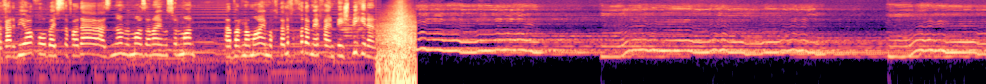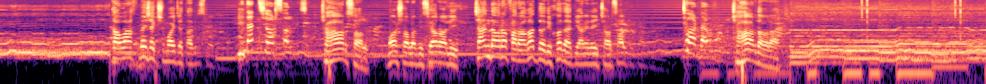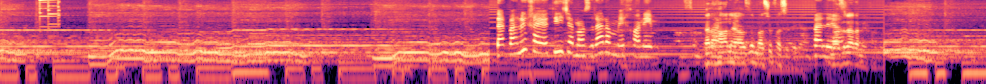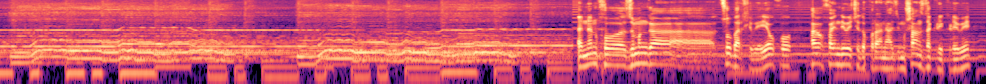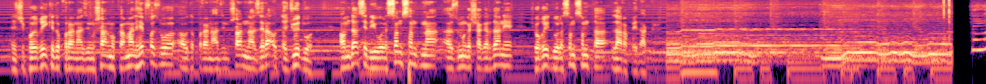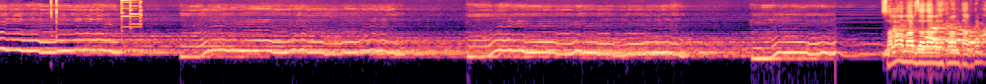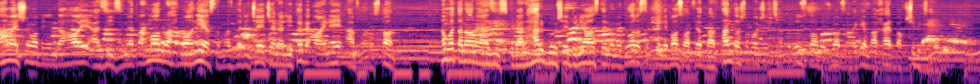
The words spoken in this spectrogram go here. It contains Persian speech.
غربی ها خب استفاده از نام ما زنای مسلمان برنامه های مختلف خود می‌خواین پیش بگیرن. تا وقت میشه که شما اینجا تدریس می‌کنید مدت چهار سال میشه. چهار سال. ماشاءالله بسیار عالی. چند دوره فراغت دادی خودت؟ یعنی در چهار سال؟ چهار دوره. چهار دوره. در پهلوی خیاطی جنازره را می‌خوانیم. در حال حاضر مصروف هستی دیگه. بله. نظره را می‌خوام نن خو زمونږ څو برخې وي یو خو هغه خويندې وي چې د قران عظیم شان زده کړې کړې وي چې په هغې کې د قران عظیم شان مکمل حفظ وو او د قران عظیم شان ناظره او تجوید وو همداسې د یولسم سمت نه زمونږ شاګردانې هغوی دولسم سمت ته لاره پیدا کړه سلام عرض ادب احترام تقدیم همه شما بیننده های عزیز. این رحمان رحمانی هستم از دریچه چنل یوتیوب آینه افغانستان. هموطنان عزیز که در هر گوشه دنیا هستین امیدوار هستیم که لباس عافیت بر تن داشته باشید. شب روز تا روزگار زندگی با خیر با خوشی بگذرید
